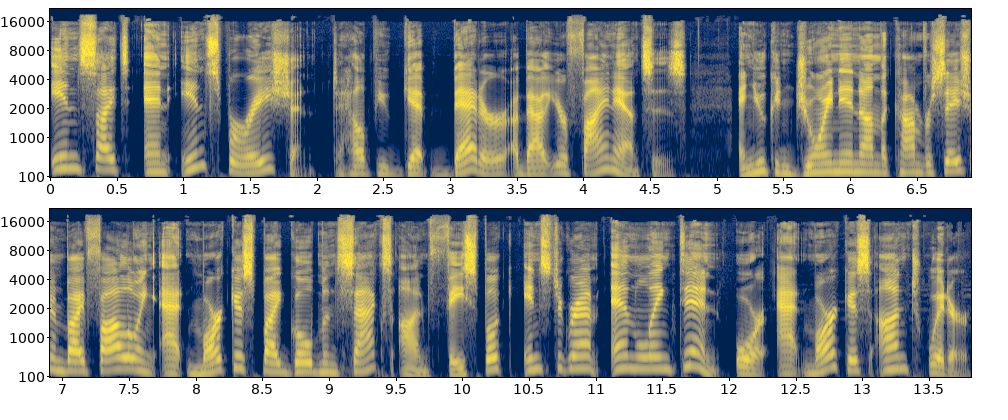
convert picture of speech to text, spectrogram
insights, and inspiration to help you get better about your finances. And you can join in on the conversation by following at Marcus by Goldman Sachs on Facebook, Instagram, and LinkedIn, or at Marcus on Twitter.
